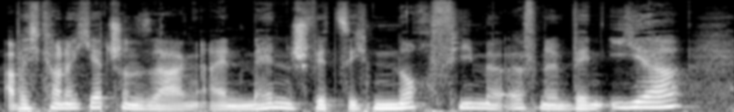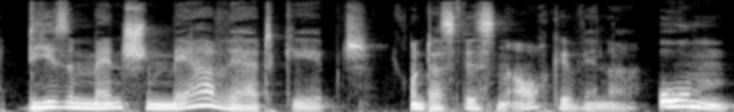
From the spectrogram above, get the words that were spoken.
Aber ich kann euch jetzt schon sagen, ein Mensch wird sich noch viel mehr öffnen, wenn ihr diesem Menschen Mehrwert gebt. Und das wissen auch Gewinner. Um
